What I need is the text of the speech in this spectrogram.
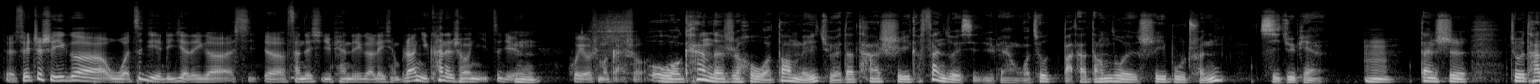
对，所以这是一个我自己理解的一个喜呃犯罪喜剧片的一个类型。不知道你看的时候你自己会有什么感受？我看的时候，我倒没觉得它是一个犯罪喜剧片，我就把它当做是一部纯喜剧片。嗯，但是就是它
